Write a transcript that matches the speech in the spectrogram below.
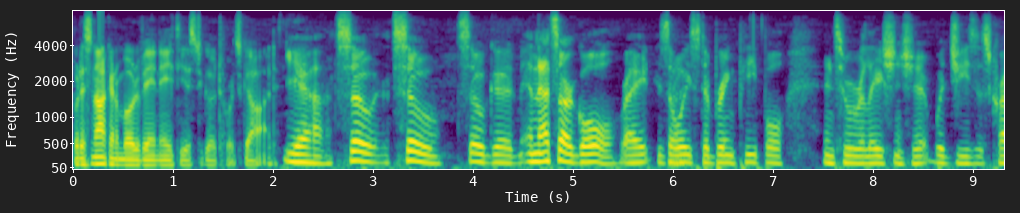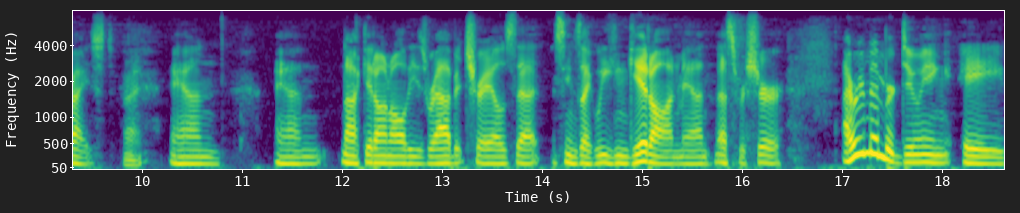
but it's not going to motivate an atheist to go towards God. Yeah, it's so it's so so good, and that's our goal, right? Is Right. always to bring people into a relationship with Jesus Christ, Right. and and not get on all these rabbit trails that it seems like we can get on, man. That's for sure. I remember doing a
